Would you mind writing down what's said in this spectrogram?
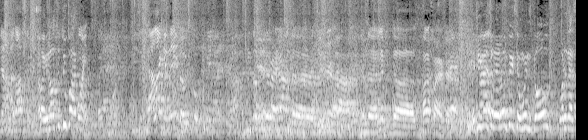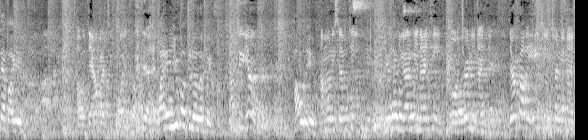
No, I lost him. Oh, he lost to Tupac. Points. but two points. I like his name though. It's cool. He's doing good right now in the junior, uh, in the Olymp- the qualifiers. Right? If he goes to the Olympics and wins gold, what does that say about you? I was down by two points. Why didn't you go to the Olympics? I'm too young. How old are you? I'm only 17. You can't go You gotta to be 19 or turning 19. They're probably 18 turning 19.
